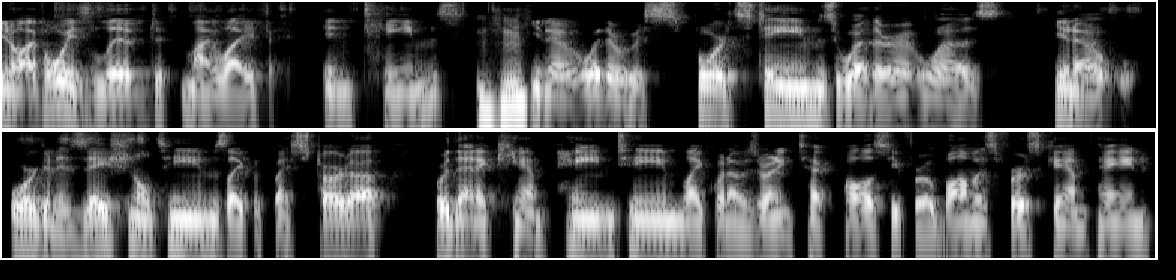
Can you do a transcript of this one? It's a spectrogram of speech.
you know i've always lived my life in teams mm-hmm. you know whether it was sports teams whether it was you know organizational teams like with my startup or then a campaign team, like when I was running tech policy for Obama's first campaign.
